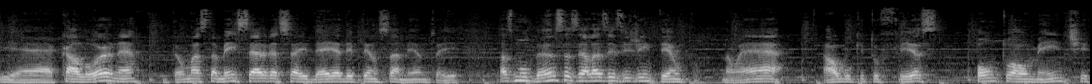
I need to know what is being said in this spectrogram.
e é calor, né? Então, mas também serve essa ideia de pensamento aí. As mudanças elas exigem tempo, não é algo que tu fez pontualmente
